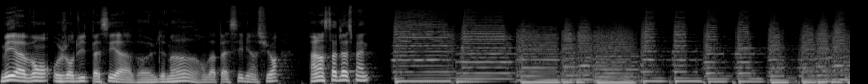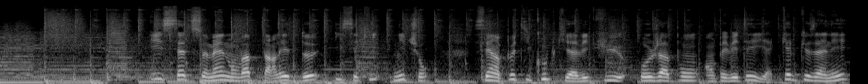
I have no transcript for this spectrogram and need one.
Mais avant aujourd'hui de passer à Voldemort, on va passer bien sûr à l'insta de la semaine. Et cette semaine, on va parler de Iseki Nicho. C'est un petit couple qui a vécu au Japon en PVT il y a quelques années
